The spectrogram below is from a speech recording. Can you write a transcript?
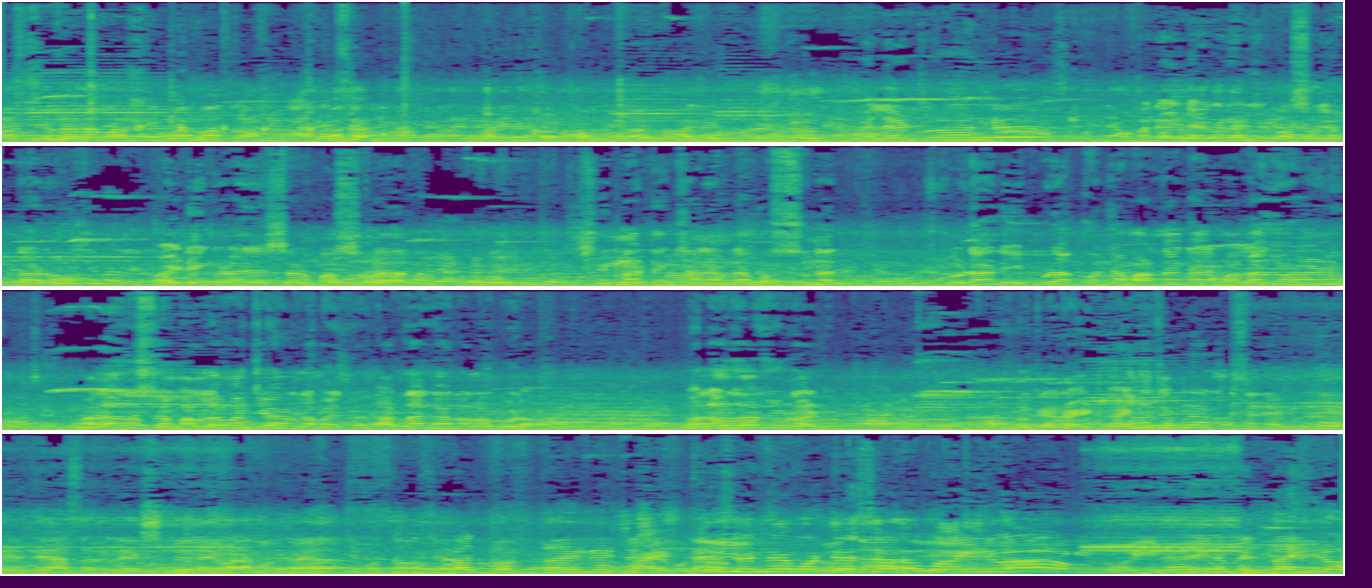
మస్తున్నారా మా సినిమా మాత్రం. హైలైట్ అంటే మన ఇండియా గురించి మస్తు చెప్తాడు ఫైటింగ్ కూడా చేస్తాడు మస్తు సినిమా టెన్షన్ ఏమిటో మస్తున్నది చూడండి ఇప్పుడు కొంచెం అర్థం కాదు మళ్ళీ చూడండి మళ్ళీ చూస్తే మళ్ళీ మంచిగా అర్థమవుతుంది అర్థం కానలో కూడా మళ్ళీ ఒకసారి చూడండి ఓకే రైట్ అసలు అసలు నెక్స్ట్ లెవెల్ మొత్తం వచ్చి మొత్తం సినిమా ఈయన పెద్ద hero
